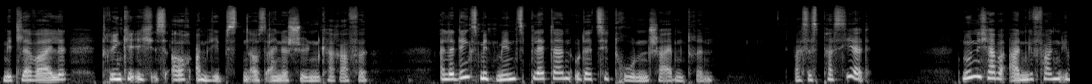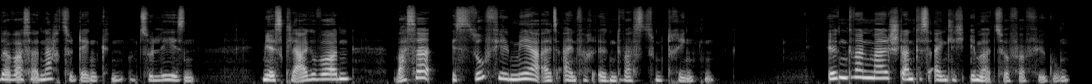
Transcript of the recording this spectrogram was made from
Mittlerweile trinke ich es auch am liebsten aus einer schönen Karaffe, allerdings mit Minzblättern oder Zitronenscheiben drin. Was ist passiert? Nun, ich habe angefangen, über Wasser nachzudenken und zu lesen. Mir ist klar geworden, Wasser ist so viel mehr als einfach irgendwas zum Trinken. Irgendwann mal stand es eigentlich immer zur Verfügung.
